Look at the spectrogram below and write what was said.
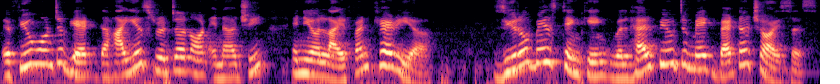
if you want to get the highest return on energy in your life and career. Zero based thinking will help you to make better choices.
